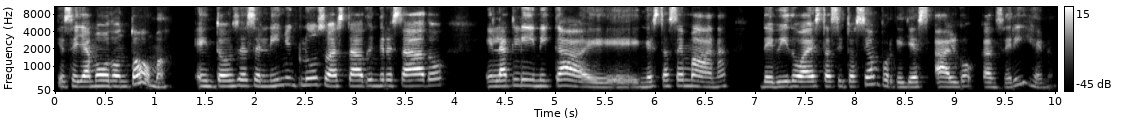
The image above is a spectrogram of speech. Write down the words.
que se llama odontoma. Entonces el niño incluso ha estado ingresado en la clínica eh, en esta semana debido a esta situación porque ya es algo cancerígeno.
